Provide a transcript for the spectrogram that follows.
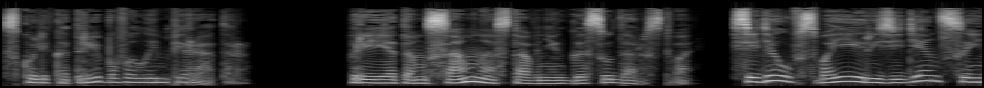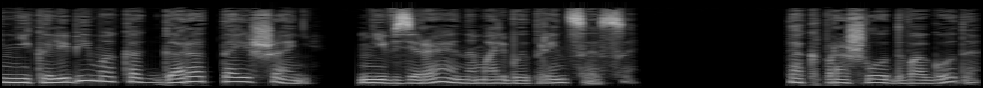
сколько требовал император. При этом сам наставник государства сидел в своей резиденции неколебимо, как гора Тайшань, невзирая на мольбы принцессы. Так прошло два года,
